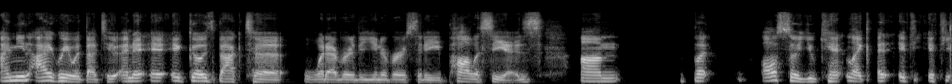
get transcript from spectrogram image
I mean, I agree with that too, and it, it, it goes back to whatever the university policy is. Um, but also, you can't like if if you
